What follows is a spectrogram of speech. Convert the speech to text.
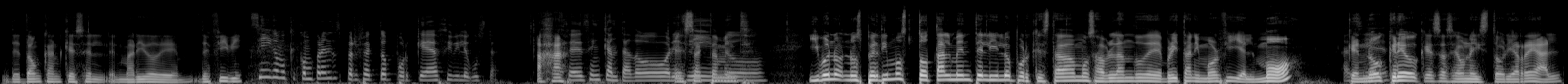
de Duncan, que es el, el marido de, de Phoebe. Sí, como que comprendes perfecto por qué a Phoebe le gusta. O Ajá. sea, es encantador, es Exactamente. lindo. Y bueno, nos perdimos totalmente el hilo porque estábamos hablando de Brittany Murphy y el Mo. que Así no es. creo que esa sea una historia real.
